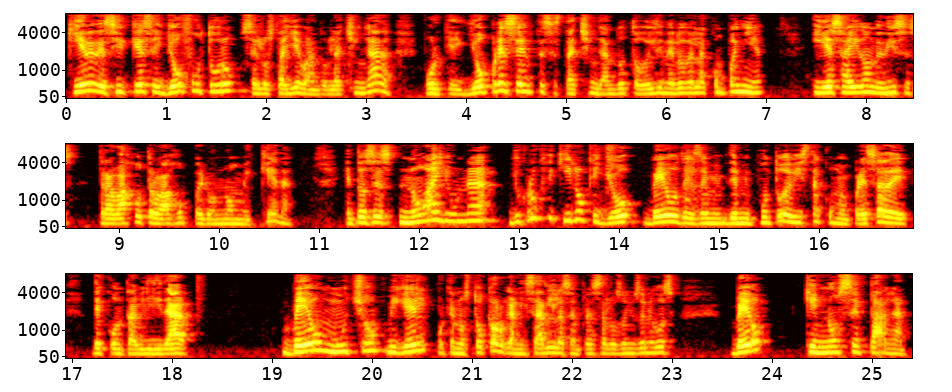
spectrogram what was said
Quiere decir que ese yo futuro se lo está llevando la chingada, porque el yo presente se está chingando todo el dinero de la compañía y es ahí donde dices, trabajo, trabajo, pero no me queda. Entonces, no hay una, yo creo que aquí lo que yo veo desde mi, de mi punto de vista como empresa de, de contabilidad, veo mucho, Miguel, porque nos toca organizarle las empresas a los dueños de negocio, veo que no se pagan,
